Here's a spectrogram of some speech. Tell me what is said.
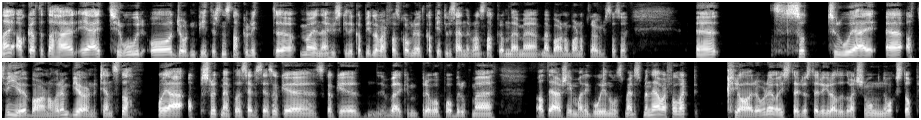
Nei, akkurat dette her Jeg tror, og Jordan Peterson snakker litt uh, Mener jeg husker det kapittelet, i hvert fall så kommer det jo et kapittel senere hvor han snakker om det med, med barn og barneoppdragelse også. Uh, så tror jeg uh, at vi gjør barna våre en bjørnetjeneste, da og jeg er absolutt med på det selv, så jeg skal ikke, skal ikke verken prøve å påberope meg at jeg er så innmari god i noe som helst, men jeg har i hvert fall vært klar over det, og i større og større grad etter hvert som ungene vokste opp,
